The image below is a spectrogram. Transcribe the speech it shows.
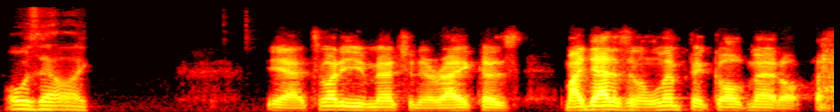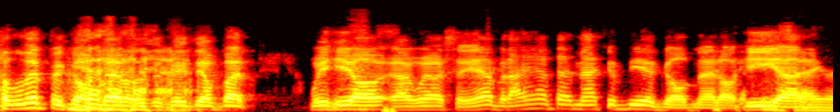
What was that like? Yeah, it's funny you mentioned it, right? Because my dad is an Olympic gold medal. Olympic gold medal is a big deal, but we he always, I always say, yeah, but I have that Maccabiah gold medal. He uh, exactly. uh,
